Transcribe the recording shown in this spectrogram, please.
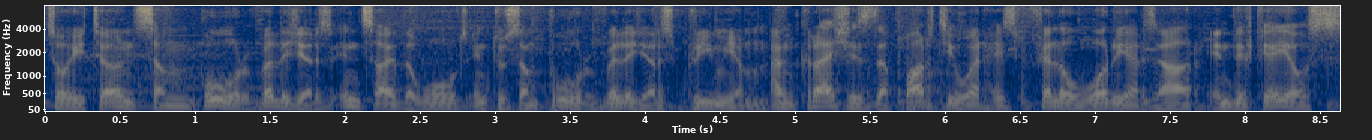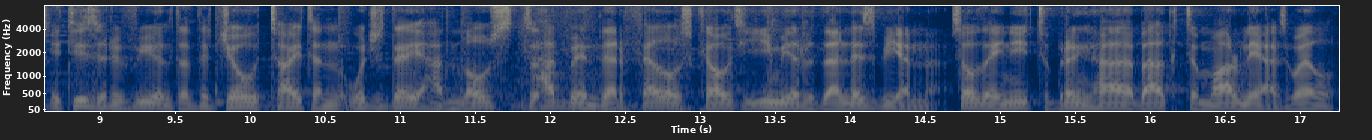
So he turns some poor villagers inside the walls into some poor villagers premium and crashes the party where his fellow warriors are. In the chaos, it is revealed that the Jaw Titan which they had lost had been their fellow scout Ymir the lesbian, so they need to bring her back to Marley as well.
